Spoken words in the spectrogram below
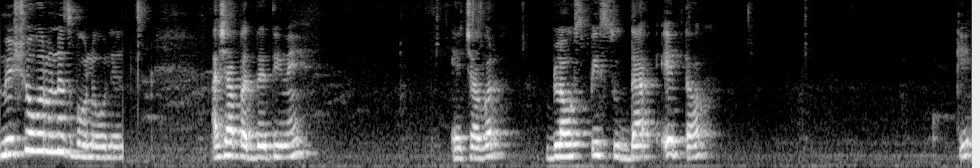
मिशोवरूनच बोलवलेला. अशा पद्धतीने याच्यावर ब्लाऊज पीससुद्धा येतं. ओके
